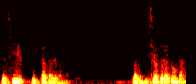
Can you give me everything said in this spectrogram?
decir Birkat Levana. La bendición de la luna,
